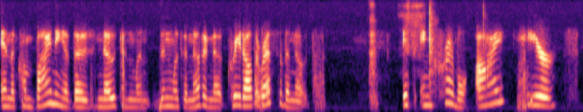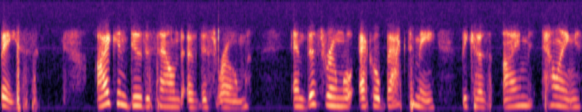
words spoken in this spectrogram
And the combining of those notes and then with another note create all the rest of the notes. It's incredible. I hear space I can do the sound of this room, and this room will echo back to me because I'm telling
